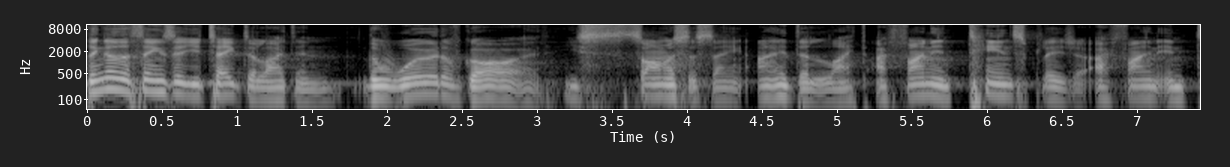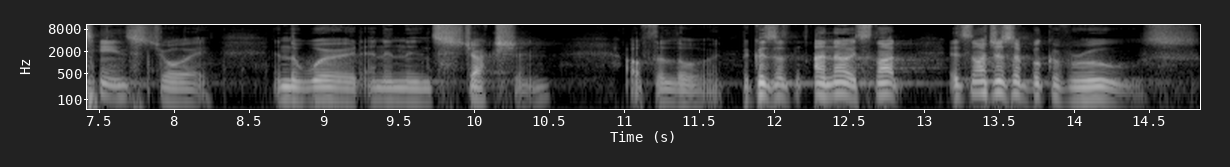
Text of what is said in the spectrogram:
Think of the things that you take delight in. The Word of God. He's, psalmist is saying, I delight. I find intense pleasure. I find intense joy in the Word and in the instruction of the Lord. Because I know it's not, it's not just a book of rules,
